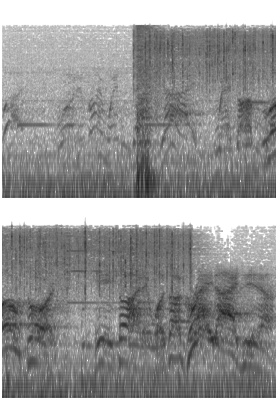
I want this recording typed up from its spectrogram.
What if I went and got a guy with a blowtorch? He thought it was a great idea.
